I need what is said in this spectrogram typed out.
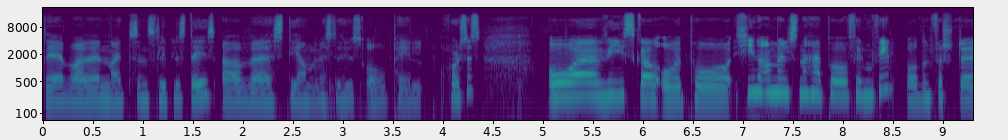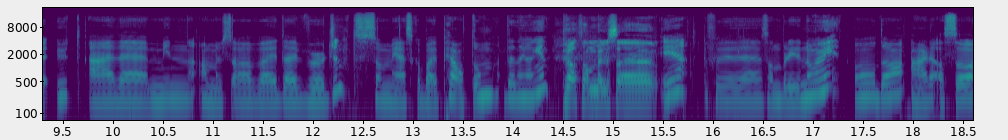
Det var Nights and Sleepless Days av eh, Stian Westerhus og Pale Horses. Og eh, vi skal over på kinoanmeldelsene her på Filmofil. Og den første ut er eh, min anmeldelse av Divergent, som jeg skal bare prate om denne gangen. Prateanmeldelse. Ja, for sånn blir det noen ganger. Og da er det altså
